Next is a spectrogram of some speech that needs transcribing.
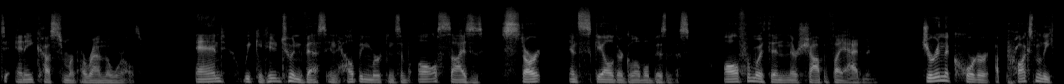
to any customer around the world, and we continue to invest in helping merchants of all sizes start and scale their global business, all from within their Shopify admin. During the quarter, approximately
